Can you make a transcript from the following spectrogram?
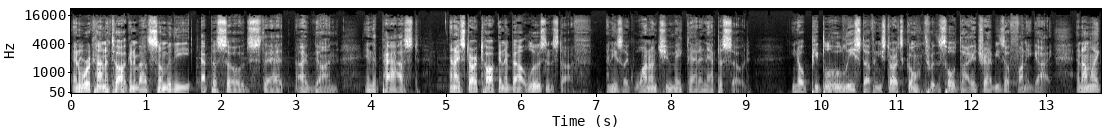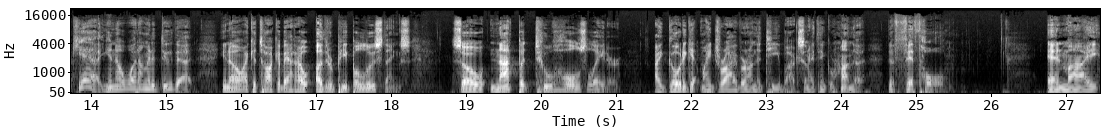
And we're kind of talking about some of the episodes that I've done in the past. And I start talking about losing stuff. And he's like, why don't you make that an episode? You know, people who lease stuff. And he starts going through this whole diatribe. He's a funny guy. And I'm like, yeah, you know what? I'm going to do that. You know, I could talk about how other people lose things. So, not but two holes later, I go to get my driver on the tee box, and I think we're on the, the fifth hole. And my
